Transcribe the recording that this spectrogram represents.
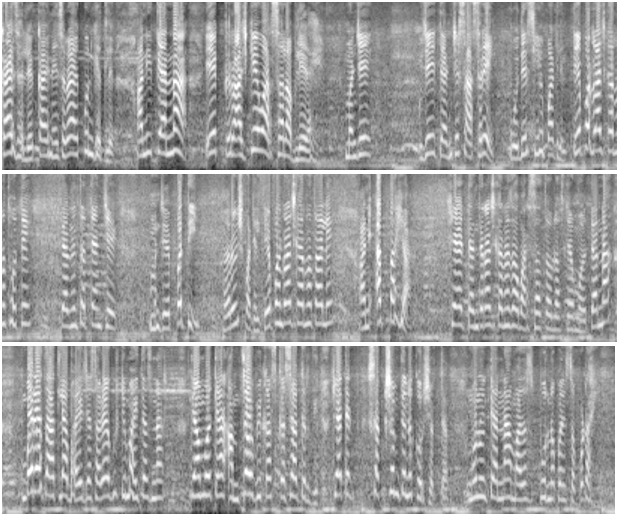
काय झालं काय नाही सगळं ऐकून घेतलं. आणि त्यांना एक राजकीय वारसा लाभलेला आहे. म्हणजे जे त्यांचे सासरे उदयसिंह पाटील ते पण राजकारणात होते. त्यानंतर त्यांचे म्हणजे पती रवीश पाटील ते पण राजकारणात आले. आणि आत्ता ह्या ह्या त्यांच्या राजकारणाचा वारसा चालू असल्यामुळे. त्यांना बऱ्याच आतल्या बाहेरच्या सगळ्या गोष्टी माहीत असणार. त्यामुळे त्या आमचा विकास कसा करतील ह्या त्या सक्षमतेनं करू शकतात. म्हणून त्यांना माझा पूर्णपणे सपोर्ट आहे.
